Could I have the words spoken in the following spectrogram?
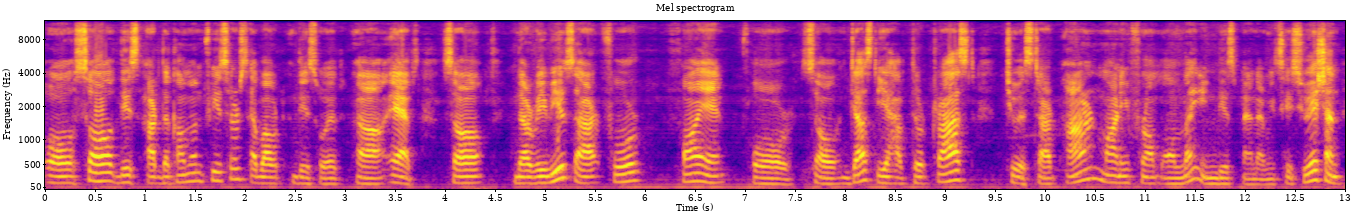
also these are the common features about these web uh, apps. So the reviews are 4.4. So just you have to trust to start earn money from online in this pandemic situation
